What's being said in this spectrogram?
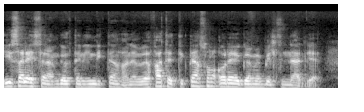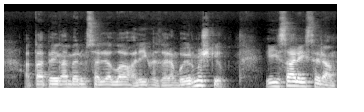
İsa Aleyhisselam gökten indikten sonra, vefat ettikten sonra oraya gömebilsinler diye. Hatta Peygamberimiz sallallahu aleyhi ve sellem buyurmuş ki, İsa Aleyhisselam,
